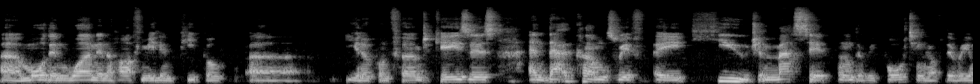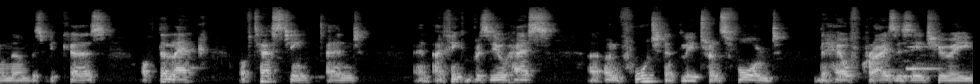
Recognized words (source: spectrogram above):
uh, more than one and a half million people uh, you know confirmed cases. And that comes with a huge massive underreporting of the real numbers because of the lack of testing. And and i think brazil has uh, unfortunately transformed the health crisis into a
